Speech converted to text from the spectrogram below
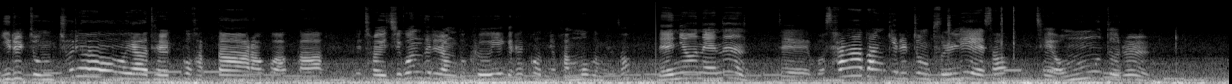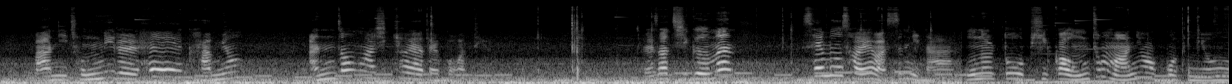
일을 좀 줄여야 될 것 같다라고 아까 저희 직원들이랑도 그 얘기를 했거든요 밥 먹으면서 내년에는 이제 뭐 상하반기를 좀 분리해서 제 업무들을 많이 정리를 해 가며 안정화 시켜야 될 것 같아요 그래서 지금은 세무서에 왔습니다. 오늘 또 비가 엄청 많이 왔거든요.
